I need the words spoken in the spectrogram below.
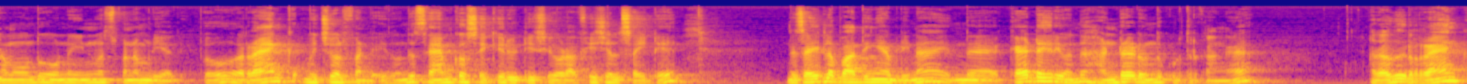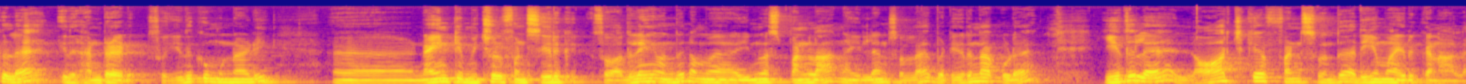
நம்ம வந்து ஒன்றும் இன்வெஸ்ட் பண்ண முடியாது. இப்போது ரேங்க் மியூச்சுவல் ஃபண்ட் இது வந்து சாம்கோ செக்யூரிட்டிஸோட அஃபிஷியல் சைட்டு இந்த சைட்டில் பார்த்தீங்க அப்படின்னா இந்த கேட்டகரி வந்து ஹண்ட்ரட் வந்து கொடுத்துருக்காங்க. அதாவது ரேங்க்கில் இது ஹண்ட்ரட் ஸோ இதுக்கு முன்னாடி நைன்ட்டி மியூச்சுவல் ஃபண்ட்ஸ் இருக்குது ஸோ அதுலேயும் வந்து நம்ம இன்வெஸ்ட் பண்ணலாம். நான் இல்லைன்னு சொல்ல பட் இருந்தால் கூட இதில் லார்ஜ் கேப் ஃபண்ட்ஸ் வந்து அதிகமாக இருக்கனால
